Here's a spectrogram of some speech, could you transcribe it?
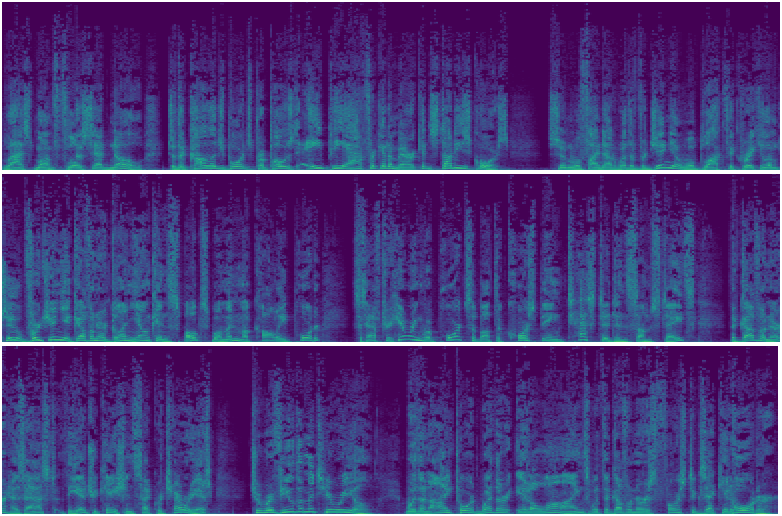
Last month, Florida said no to the College Board's proposed AP African American Studies course. Soon we'll find out whether Virginia will block the curriculum too. Virginia Governor Glenn Youngkin's spokeswoman, Macaulay Porter, says after hearing reports about the course being tested in some states, the governor has asked the Education Secretariat to review the material with an eye toward whether it aligns with the governor's first executive order.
